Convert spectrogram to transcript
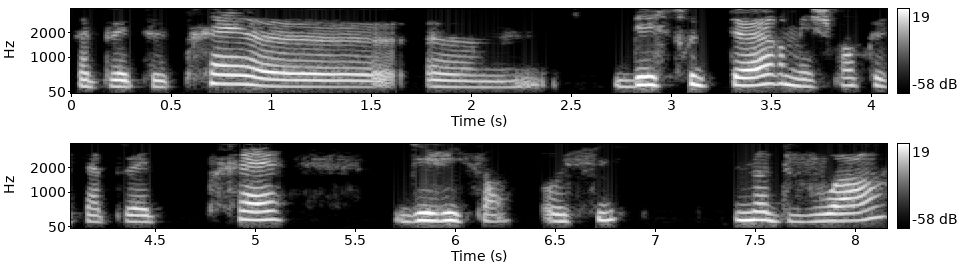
ça peut être très euh, euh destructeur, mais je pense que ça peut être très guérissant aussi. Notre voix,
